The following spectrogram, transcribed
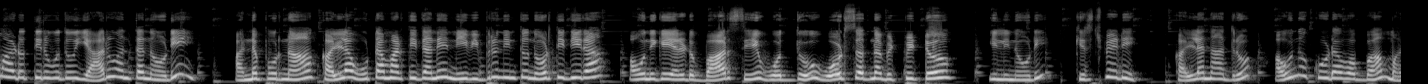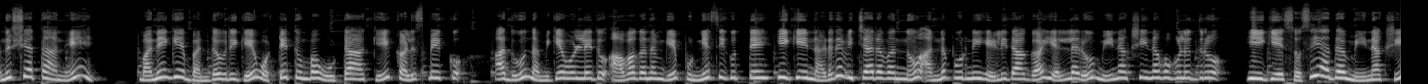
ಮಾಡುತ್ತಿರುವುದು ಯಾರು ಅಂತ ನೋಡಿ ಅನ್ನಪೂರ್ಣ ಕಳ್ಳ ಊಟ ಮಾಡ್ತಿದ್ದಾನೆ, ನೀವಿಬ್ರು ನಿಂತು ನೋಡ್ತಿದ್ದೀರಾ? ಅವನಿಗೆ ಎರಡು ಬಾರ್ಸಿ ಒದ್ದು ಓಡ್ಸೋದ್ನ ಬಿಟ್ಬಿಟ್ಟು. ಇಲ್ಲಿ ನೋಡಿ, ಕಿರ್ಚ್ಬೇಡಿ. ಕಳ್ಳನಾದ್ರೂ ಅವನು ಕೂಡ ಒಬ್ಬ ಮನುಷ್ಯ ತಾನೇ. ಮನೆಗೆ ಬಂದವರಿಗೆ ಹೊಟ್ಟೆ ತುಂಬ ಊಟ ಹಾಕಿ ಕಳಿಸ್ಬೇಕು. ಅದು ನಮಗೆ ಒಳ್ಳೇದು, ಆವಾಗ ನಮ್ಗೆ ಪುಣ್ಯ ಸಿಗುತ್ತೆ. ಹೀಗೆ ನಡೆದ ವಿಚಾರವನ್ನು ಅನ್ನಪೂರ್ಣಿ ಹೇಳಿದಾಗ ಎಲ್ಲರೂ ಮೀನಾಕ್ಷಿನ ಹೊಗಳಿದ್ರು. ಹೀಗೆ ಸೊಸೆಯಾದ ಮೀನಾಕ್ಷಿ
